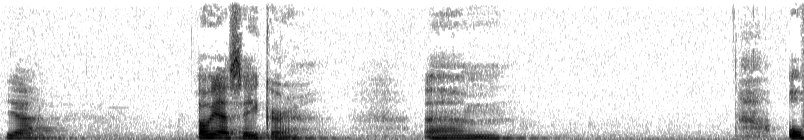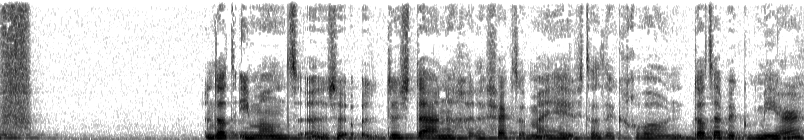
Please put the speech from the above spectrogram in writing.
Ja. Oh ja, zeker. Ehm, of dat iemand eh, dusdanig een effect op mij heeft dat ik gewoon... Dat heb ik meer.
